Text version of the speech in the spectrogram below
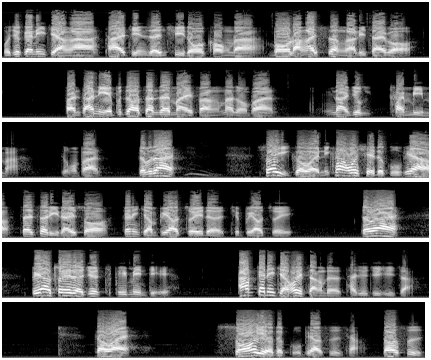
我就跟你讲啊，他已经人去楼空啦，没人爱胜啊，你知不？反弹你也不知道站在卖方，那怎么办？那你就看命嘛，怎么办？对不对？嗯，所以各位，你看我写的股票，在这里来说，跟你讲不要追的就不要追，对不对？不要追的就拼命跌，啊，跟你讲会涨的，它就继续涨。各位，所有的股票市场都是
